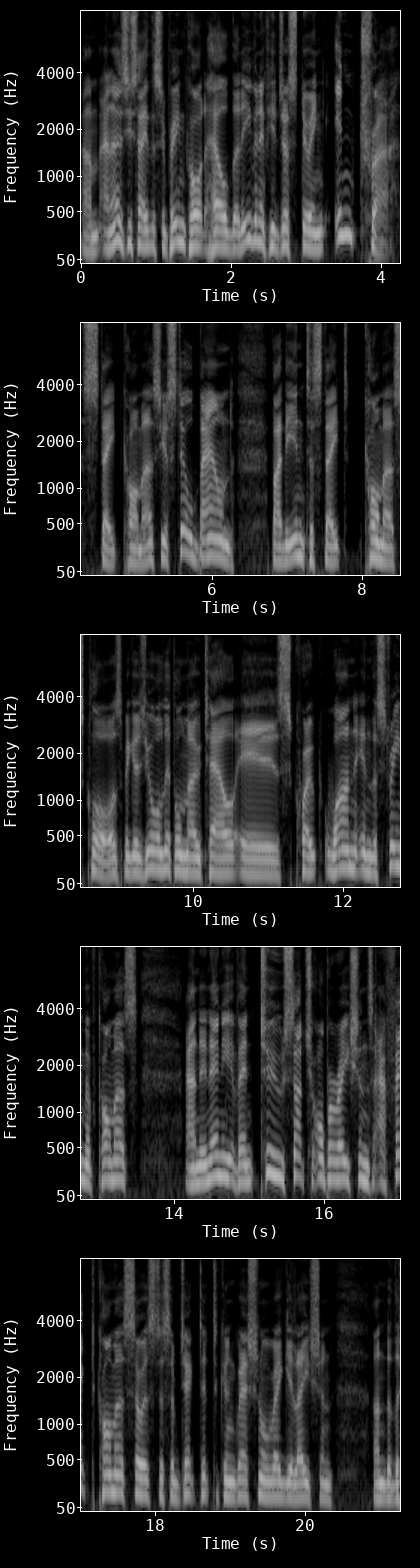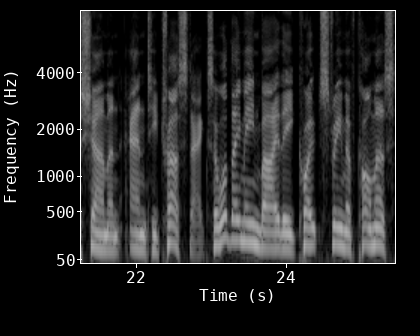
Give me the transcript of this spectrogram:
Um, and as you say, the Supreme Court held that even if you're just doing intra-state commerce, you're still bound by the interstate commerce clause because your little motel is, quote, one in the stream of commerce and in any event, two, such operations affect commerce so as to subject it to congressional regulation under the Sherman Antitrust Act. So, what they mean by the quote stream of commerce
